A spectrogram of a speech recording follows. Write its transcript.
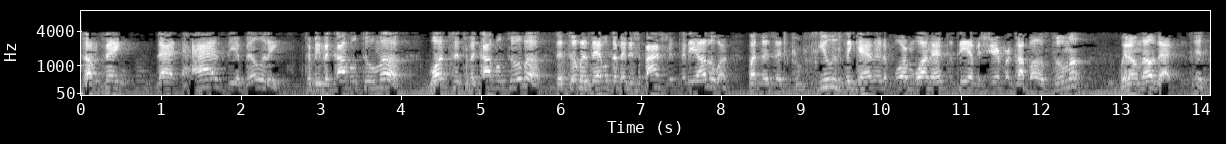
something that has the ability to be Mekabel Tuma. Once it's Mekabel Tuma, the Tuma is able to be dispassionate to the other one. But does it confuse together to form one entity of a shir for Kabbal's Tuma? We don't know that. It's,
